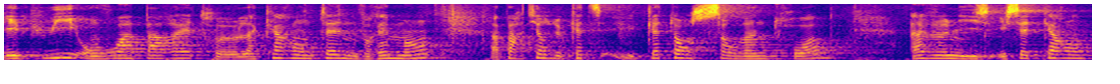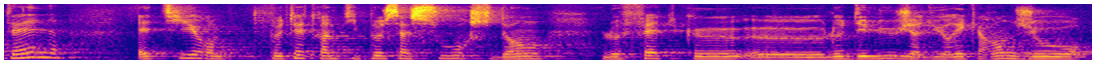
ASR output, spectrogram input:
Et puis on voit apparaître la quarantaine vraiment à partir de 1423 à Venise. Et cette quarantaine, elle tire peut-être un petit peu sa source dans le fait que euh, le déluge a duré 40 jours,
